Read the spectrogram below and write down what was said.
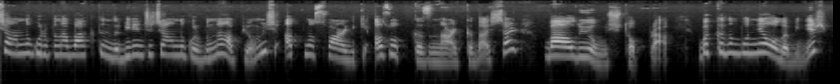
canlı grubuna baktığımda birinci canlı grubu ne yapıyormuş? Atmosferdeki azot gazını arkadaşlar bağlıyormuş toprağa. Bakalım bu ne olabilir?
